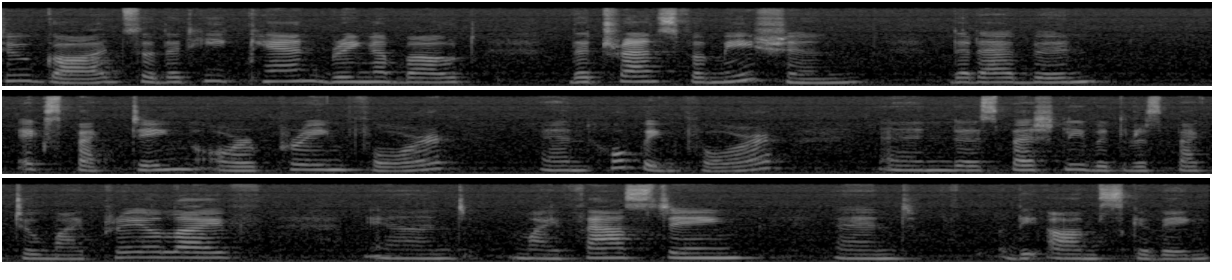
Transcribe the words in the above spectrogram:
to God so that He can bring about the transformation that I've been expecting or praying for and hoping for, and especially with respect to my prayer life and my fasting and the almsgiving.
